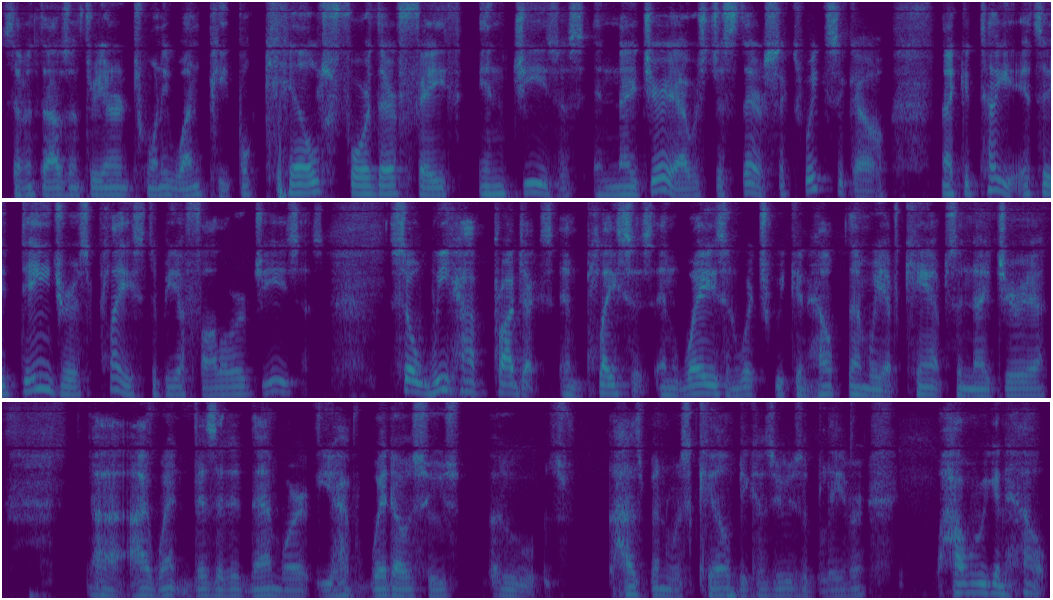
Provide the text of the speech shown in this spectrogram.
7,321 people killed for their faith in Jesus in Nigeria. I was just there six weeks ago. And I could tell you it's a dangerous place to be a follower of Jesus. So we have projects and places and ways in which we can help them. We have camps in Nigeria. Uh, I went and visited them where you have widows whose whose husband was killed because he was a believer. How are we going to help?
